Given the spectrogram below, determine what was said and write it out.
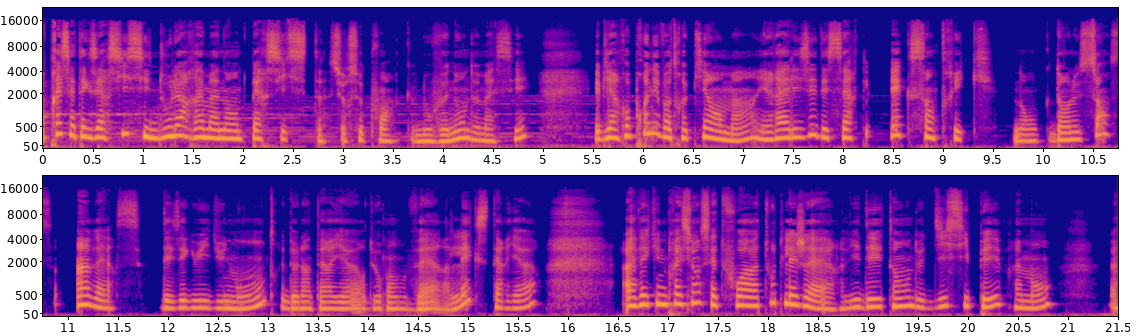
Après cet exercice, si une douleur rémanente persiste sur ce point que nous venons de masser, eh bien reprenez votre pied en main et réalisez des cercles excentriques, donc dans le sens inverse des aiguilles d'une montre de l'intérieur du rond vers l'extérieur, avec une pression cette fois toute légère, l'idée étant de dissiper vraiment euh,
